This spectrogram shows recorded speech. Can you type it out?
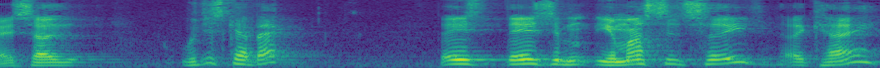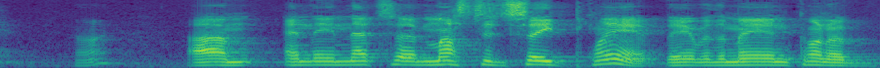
Okay, so we'll just go back. There's, there's your mustard seed, okay? Right. Um, and then that's a mustard seed plant there with a man kind of,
